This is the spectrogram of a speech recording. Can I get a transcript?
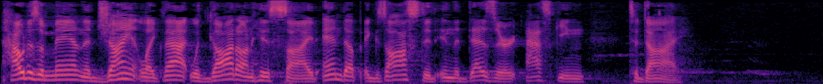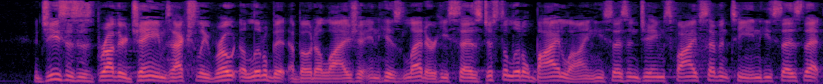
how does a man, a giant like that with God on his side, end up exhausted in the desert asking to die? Jesus' brother James actually wrote a little bit about Elijah in his letter. He says, just a little byline, he says in James 5:17, he says that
